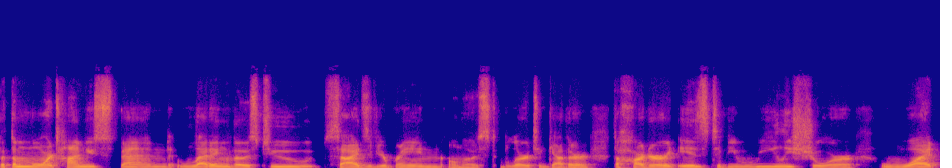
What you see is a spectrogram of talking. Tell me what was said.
But the more time you spend letting those two sides of your brain almost blur together the harder it is to be really sure what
